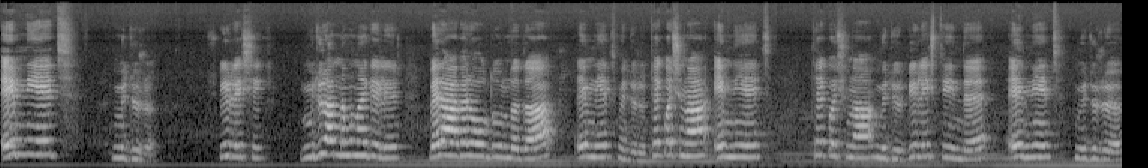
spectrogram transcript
Emniyet müdürü. Birleşik. Müdür anlamına gelir. Beraber olduğunda da emniyet müdürü. Tek başına emniyet, tek başına müdür. Birleştiğinde emniyet müdürü.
